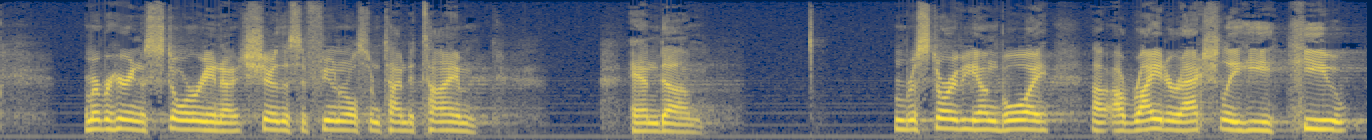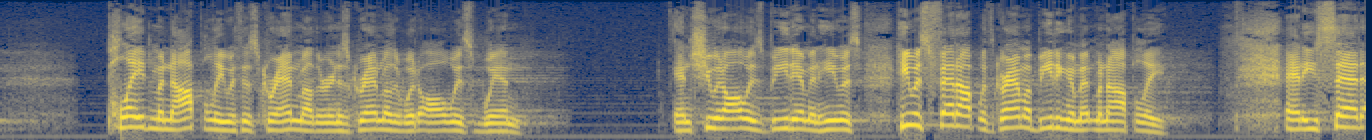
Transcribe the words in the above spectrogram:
I remember hearing a story, and I share this at funerals from time to time. And um, remember a story of a young boy, a writer actually, he, he played Monopoly with his grandmother, and his grandmother would always win. And she would always beat him, and he was, he was fed up with grandma beating him at Monopoly. And he said,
